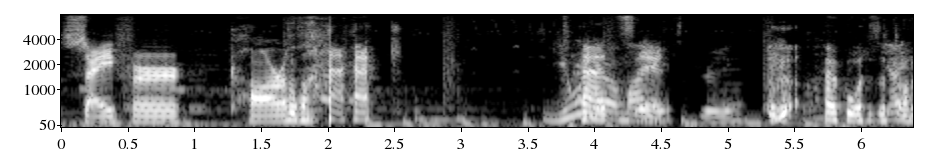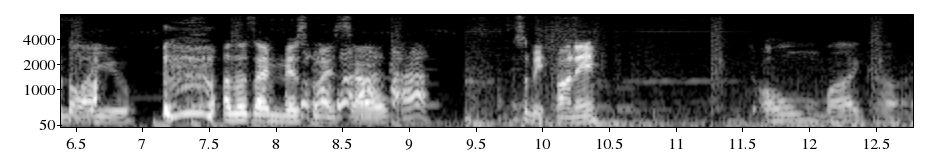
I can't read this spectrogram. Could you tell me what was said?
Cypher, Karlach. You were That's on my it. screen. I wasn't Yeah, I on saw my you. Unless I missed myself. This will be funny. oh my god.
